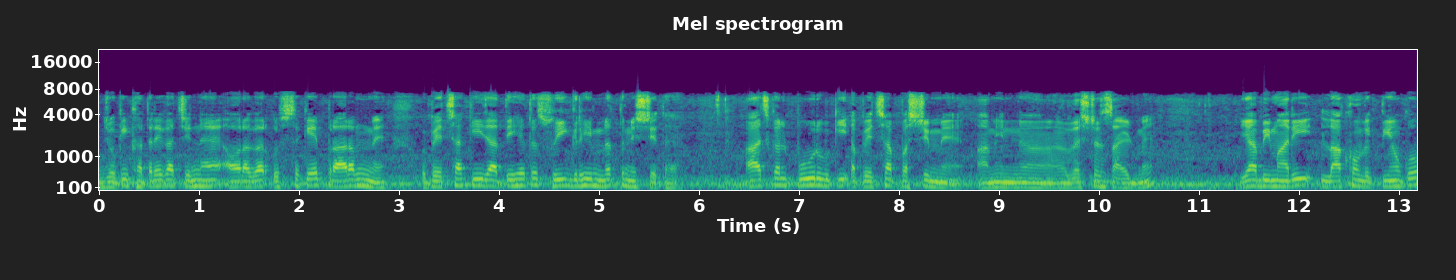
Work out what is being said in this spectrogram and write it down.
जो कि खतरे का चिन्ह है, और अगर उसके प्रारंभ में उपेक्षा की जाती है तो शीघ्र ही मृत्यु निश्चित है। आजकल पूर्व की अपेक्षा पश्चिम में आई मीन वेस्टर्न साइड में, यह बीमारी लाखों व्यक्तियों को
